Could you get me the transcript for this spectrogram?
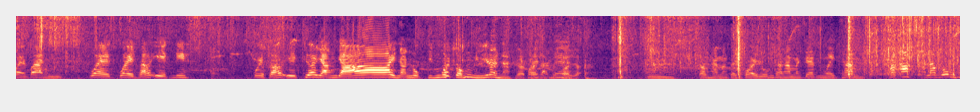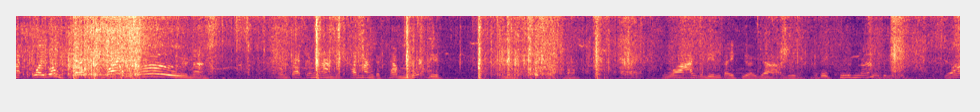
วยบ้านนี่กล้วยกล้วยสาวเอกนี่กล้วยสาวเอกเชื้ออย่างยายน่ะนกกินหมดสองหวีแล้วน่ะอย่าคไปอยละไม่แม่ค่อยอะอืมต้องให้มันค่อยๆล้มทางให้มันแจกหน่วยช่ำอะอะรับล้มหัดกล้วยล้มกล้วยกล้วยเออนั่นต้องกัดจังงั้นคันมันก็ช่ำหมดดิอืมอืมว้ายก็เลี้ยงไก่เกลือย่าเลยไม่ได้คืนนะเดี๋ยว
